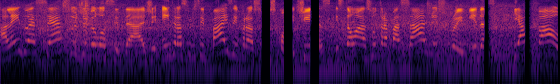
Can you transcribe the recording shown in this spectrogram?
Além do excesso de velocidade, entre as principais infrações cometidas estão as ultrapassagens proibidas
